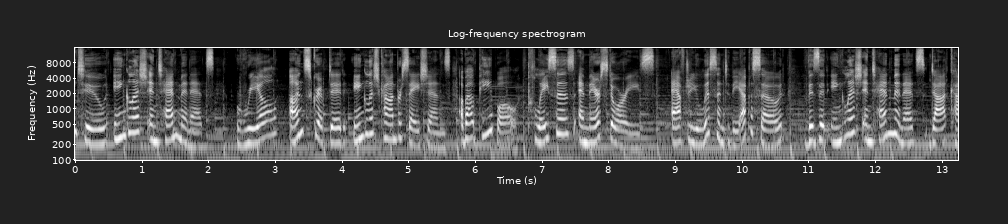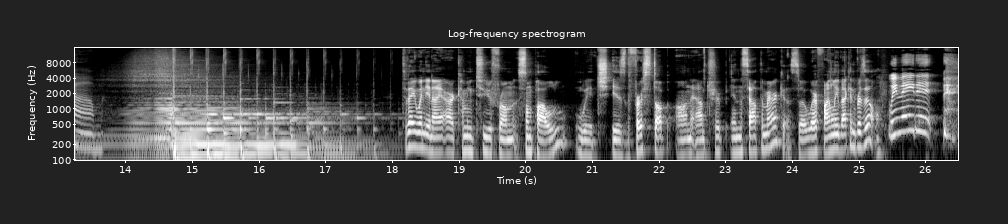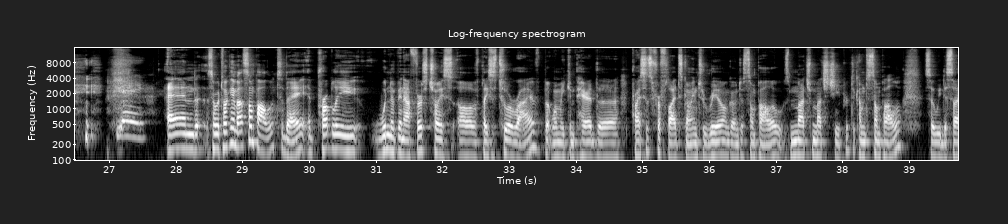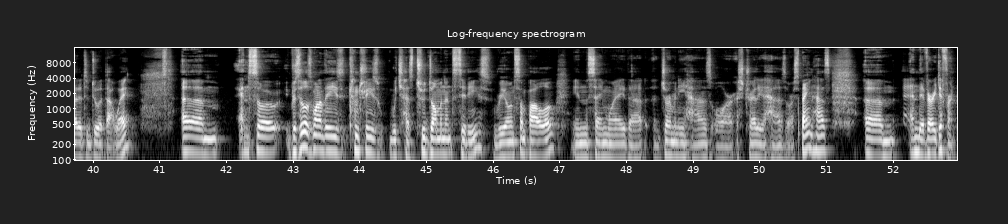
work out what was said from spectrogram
Welcome to English in 10 Minutes real, unscripted English conversations about people, places, and their stories. After you listen to the episode, visit EnglishinTenMinutes.com. Today, Wendy and I are coming to you from Sao Paulo, which is the first stop on our trip in South America. So we're finally back in Brazil. We made it! Yay! And so we're talking about Sao Paulo today. It probably wouldn't have been our first choice of places to arrive, but when we compared the prices for flights going to Rio and going to Sao Paulo, it was much, much cheaper to come to Sao Paulo. So we decided to do it that way. Um, and so Brazil is one of these countries which has two dominant cities, Rio and Sao Paulo, in the same way that Germany has, or Australia has, or Spain has. Um, and they're very different.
